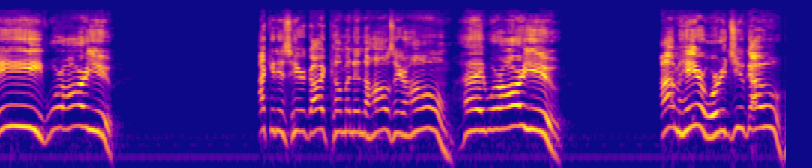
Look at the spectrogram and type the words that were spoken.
Eve, where are you? I could just hear God coming in the halls of your home. Hey, where are you? I'm here. Where did you go?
